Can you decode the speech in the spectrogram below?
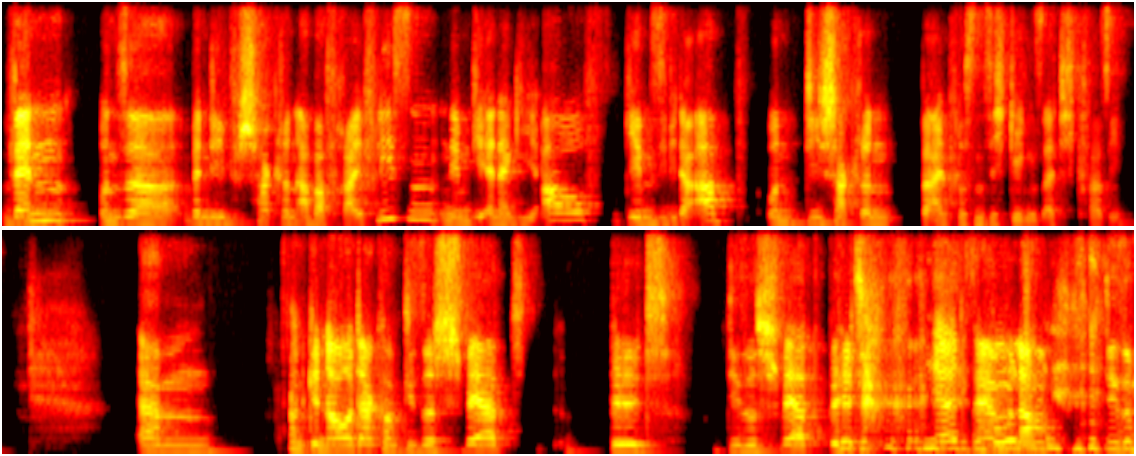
Wenn unser, wenn die Chakren aber frei fließen, nehmen die Energie auf, geben sie wieder ab und die Chakren beeinflussen sich gegenseitig quasi. Ähm, und genau da kommt dieses Schwertbild, dieses Schwertbild. Ja, die Symbolik. ähm, diese,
